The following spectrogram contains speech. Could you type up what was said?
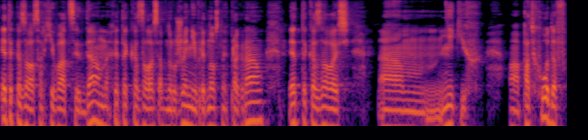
Это казалось архивацией данных, это казалось обнаружением вредносных программ, это казалось эм, неких а, подходов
